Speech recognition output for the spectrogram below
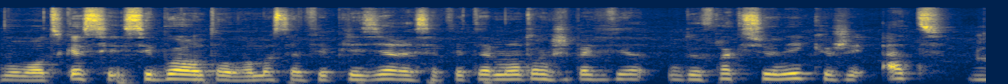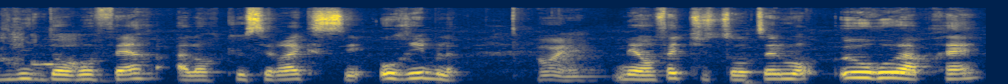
bon, en tout cas, c'est beau à entendre. Moi, ça me fait plaisir et ça fait tellement longtemps que j'ai pas fait de fractionner que j'ai hâte limite d'en refaire. Alors que c'est vrai que c'est horrible. Ouais. Mais en fait, tu te sens tellement heureux après.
